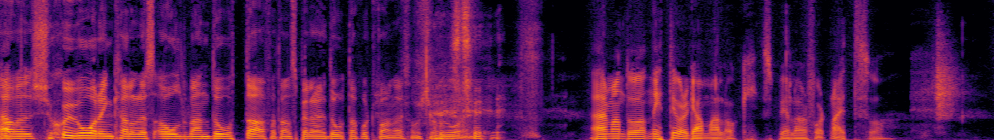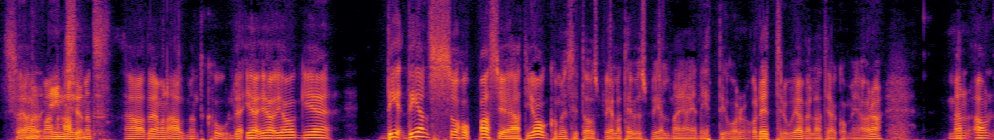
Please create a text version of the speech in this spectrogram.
Ja, men 27-åring kallades Old Man Dota för att han spelade Dota fortfarande som 27-åring. Är man då 90 år gammal och spelar Fortnite så, så Är man ancient. allmänt, ja, då är man allmänt cool. Jag, jag, jag, eh, de, dels så hoppas jag att jag kommer sitta och spela tv-spel när jag är 90 år och det tror jag väl att jag kommer göra. Men av,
